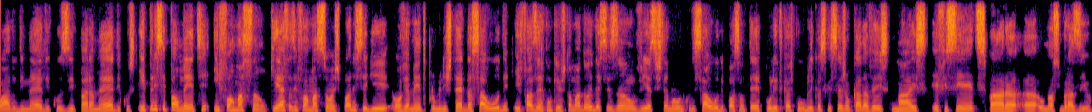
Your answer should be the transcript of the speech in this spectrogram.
quadro de médicos e paramédicos e principalmente informação, que essas informações podem seguir, obviamente, para o Ministério da Saúde e fazer com que os tomadores de decisão via Sistema Único de Saúde possam ter políticas públicas que sejam cada vez mais eficientes para uh, o nosso Brasil.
